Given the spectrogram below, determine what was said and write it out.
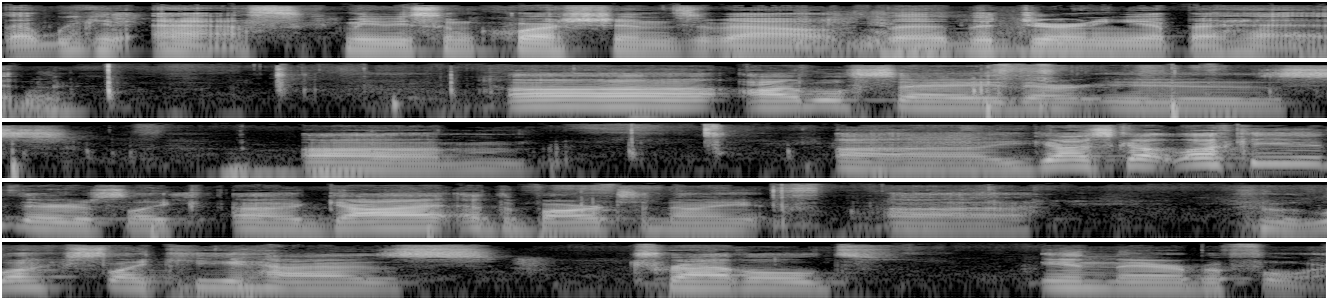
that we can ask? Maybe some questions about the the journey up ahead. uh i will say there is um uh you guys got lucky there's like a guy at the bar tonight uh who looks like he has traveled in there before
